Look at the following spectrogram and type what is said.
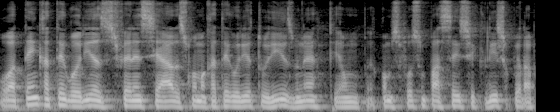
ou até em categorias diferenciadas, como a categoria turismo, né? que é, um, é como se fosse um passeio ciclístico pela,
